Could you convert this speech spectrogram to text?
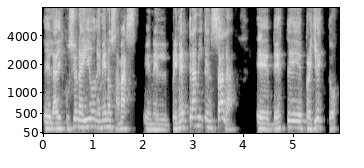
la discusión ha ido de menos a más. En el primer trámite en sala de este proyecto,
